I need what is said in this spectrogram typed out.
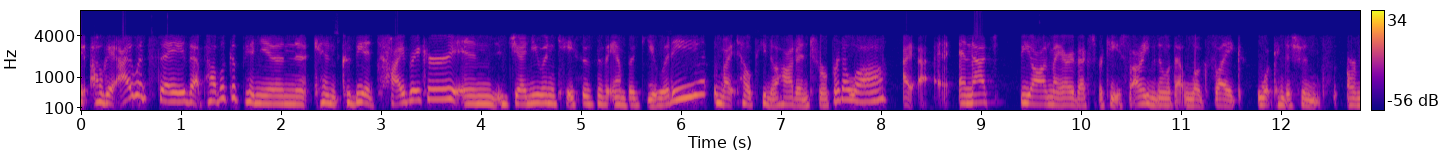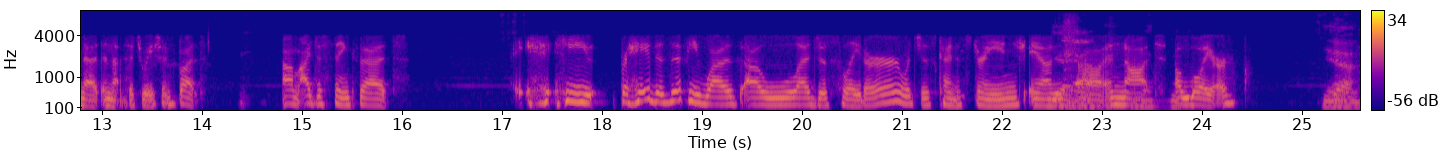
okay i would say that public opinion can could be a tiebreaker in genuine cases of ambiguity it might help you know how to interpret a law I, I, and that's beyond my area of expertise. So I don't even know what that looks like, what conditions are met in that situation. But um, I just think that he behaved as if he was a legislator, which is kind of strange, and yeah. uh, and not a lawyer. Yeah. yeah.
